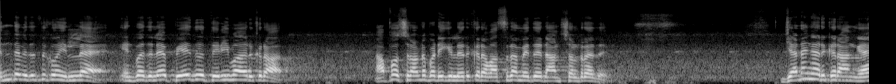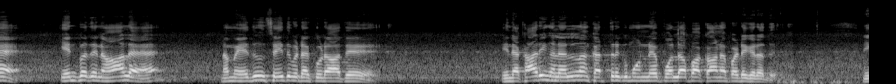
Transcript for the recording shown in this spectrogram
எந்த விதத்துக்கும் இல்லை என்பதில் பேது தெளிவாக இருக்கிறார். அப்போ நடவடிக்கையில் இருக்கிற வசனம் இது நான் சொல்கிறது ஜனங்க இருக்கிறாங்க என்பதனால் நம்ம எதுவும் செய்து விடக்கூடாது இந்த காரியங்கள் எல்லாம் கத்திற்கு முன்னே பொல்லாப்பாக காணப்படுகிறது. நீ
